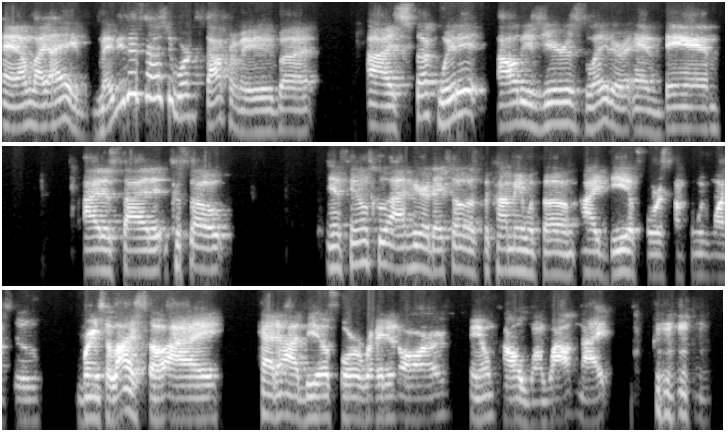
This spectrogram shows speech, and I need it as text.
And I'm like, hey, maybe this actually works out for me. But I stuck with it all these years later. And then I decided, because so in film school out here, they told us to come in with an idea for something we want to bring to life. So I had an idea for a rated R film called One Wild Night.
